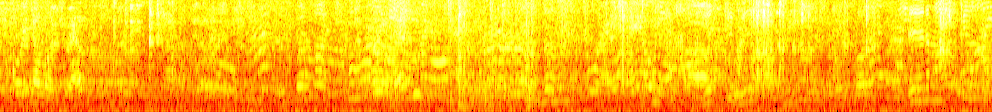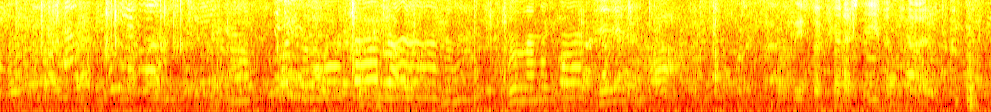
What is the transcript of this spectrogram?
Before you got about Trev. You do it. Then I make you I'll still wanted. At least I finished even today.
